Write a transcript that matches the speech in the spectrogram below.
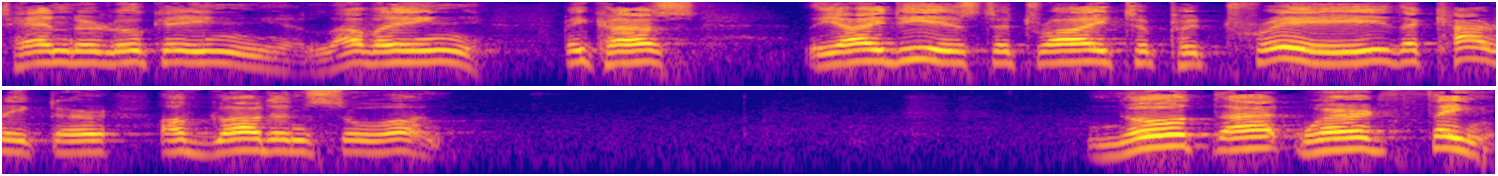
tender looking, loving, because the idea is to try to portray the character of God and so on. Note that word thing.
